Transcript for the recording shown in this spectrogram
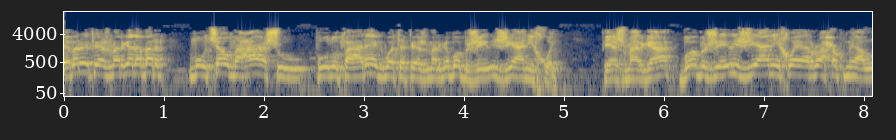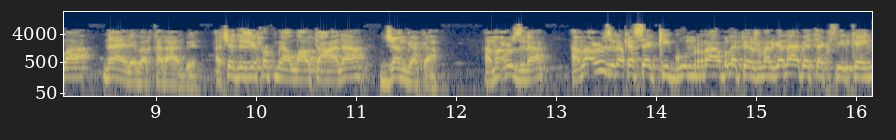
لەبەرەوەی پێشمەرگە لەبەر موچە و مەعاش و پوڵ و پارێک بۆتە پێشمەرگە بۆ بژێوی ژیانی خۆی پێشمەرگە بۆ بژێوی ژیانی خۆی ڕە حکمی ئەله نایە لێ بەرقەرار بێ ئەچێ دژی حکمی ئەله و تعالا جەنگەکە ئەمە عوزرە؟ ئەمە عوزرە کەسێکی گومڕا بڵێ پێشمەرگە نابێ تەکفیر کەین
